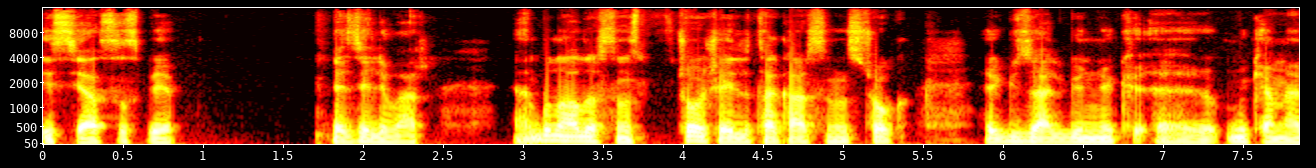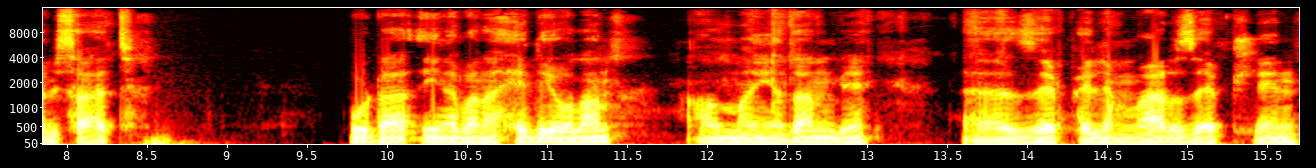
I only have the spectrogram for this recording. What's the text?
hissiyatsız bir bezeli var. Yani bunu alırsınız. Çoğu şeyle takarsınız. Çok e, güzel günlük e, mükemmel bir saat. Burada yine bana hediye olan Almanya'dan bir e, Zeppelin var. Zeppelin.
